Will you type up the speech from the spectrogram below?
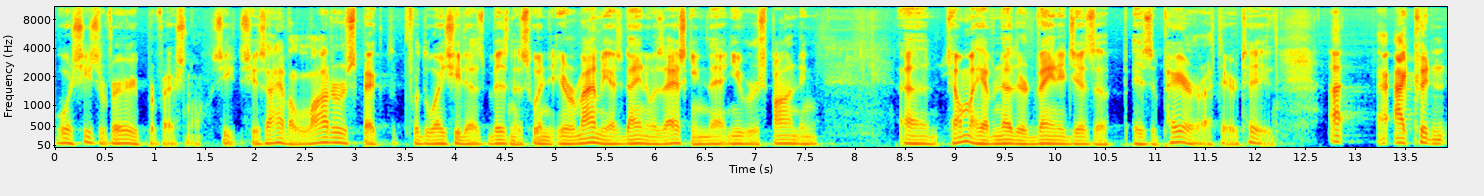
boy. She's a very professional. She, she says I have a lot of respect for the way she does business. When you remind me, as Dana was asking that, and you were responding, uh, y'all may have another advantage as a as a pair right there too. I I couldn't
